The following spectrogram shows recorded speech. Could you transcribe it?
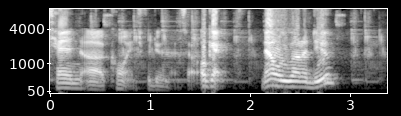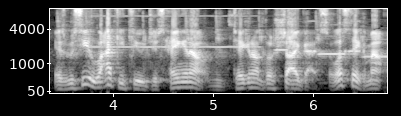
ten uh, coins for doing that. So okay, now what we want to do is we see Lakitu just hanging out and taking out those shy guys. So let's take him out.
